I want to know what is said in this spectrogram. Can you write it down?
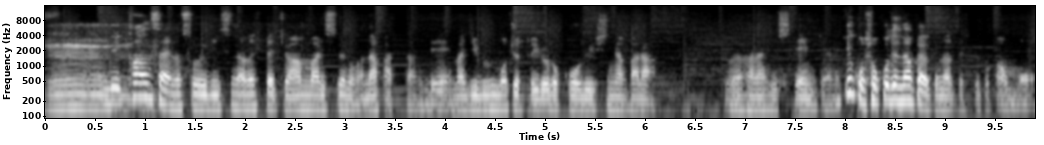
うんで、関西のそういうリスナーの人たちはあんまりそういうのがなかったんで、まあ自分もちょっといろいろ交流しながら、そういう話して、みたいな。結構そこで仲良くなった人とかも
